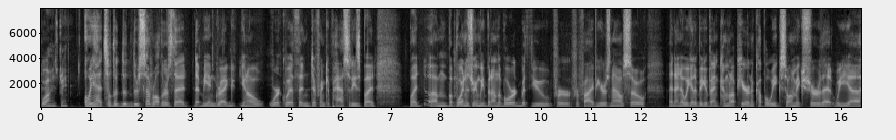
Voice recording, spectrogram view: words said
boy and his dream. Oh yeah, so the, the, there's several others that that me and Greg, you know, work with in different capacities, but but um, but Boy and His Dream, we've been on the board with you for for five years now. So, and I know we got a big event coming up here in a couple weeks, so I want to make sure that we, uh,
